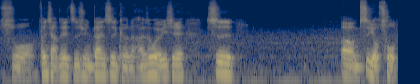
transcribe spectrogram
所分享这些资讯，但是可能还是会有一些是，嗯，是有错的。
